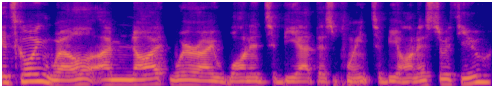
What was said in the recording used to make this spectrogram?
It's going well. I'm not where I wanted to be at this point, to be honest with you.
